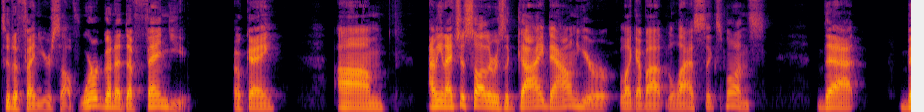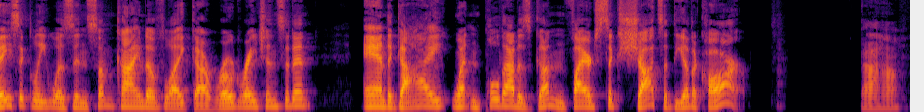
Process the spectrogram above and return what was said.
to defend yourself we're going to defend you okay um i mean i just saw there was a guy down here like about the last six months that basically was in some kind of like a road rage incident, and the guy went and pulled out his gun and fired six shots at the other car. Uh huh. A-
